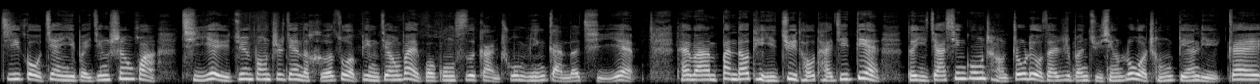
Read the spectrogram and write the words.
机构建议北京深化企业与军方之间的合作，并将外国公司赶出敏感的企业。台湾半导体巨头台积电的一家新工厂周六在日本举行落成典礼，该。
